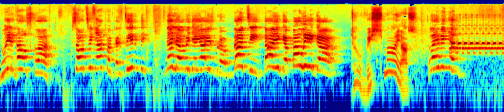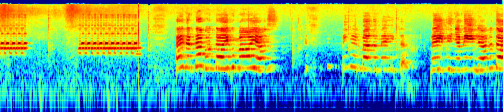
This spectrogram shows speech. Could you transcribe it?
Nu ir gals klāt. Sauc viņu atpakaļ, dzirdi. Neļauj viņai aizbraukt. Dācīt, taiga, palīgā. Tev viss mājās. Lai viņa. Aina ar dabu un daigu mājās. Viņa ir mana meita. Meitiņa mīļā, nu tā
